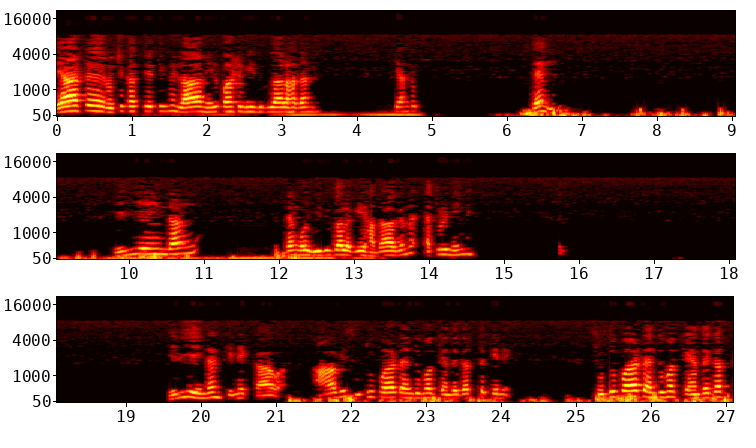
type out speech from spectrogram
එයාට රුචිකත්වයේ තිබුණේ ලා නිල් පාට වීදුරු දාලා හදන්න. කියන්නකො. දැන් එළියේ ඉඳන් දැන් ওই වීදුරු දාලා ගේ හදාගෙන ඇතුලේ ඉන්නේ. එළියේ ඉඳන් කෙනෙක් ආවා. ආවේ සුදු පාට ඇඳුමක් ඇඳගත්ත කෙනෙක්. සුදු පාට ඇඳුමක් ඇඳගත්ත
